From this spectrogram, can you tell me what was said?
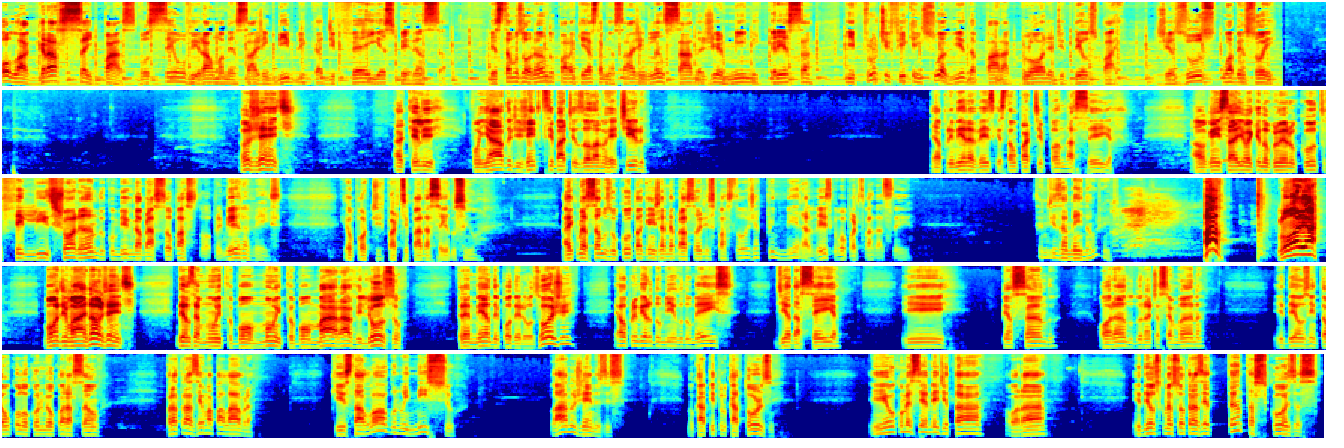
Olá, graça e paz. Você ouvirá uma mensagem bíblica de fé e esperança. Estamos orando para que esta mensagem lançada germine, cresça e frutifique em sua vida para a glória de Deus Pai. Jesus o abençoe. Ô, gente, aquele punhado de gente que se batizou lá no retiro. É a primeira vez que estão participando da ceia. Alguém saiu aqui no primeiro culto feliz, chorando comigo, me abraçou, pastor, primeira vez que eu pude participar da ceia do Senhor. Aí começamos o culto, alguém já me abraçou e disse, pastor, hoje é a primeira vez que eu vou participar da ceia. Você não diz amém, não, gente? Amém. Oh! Glória! Bom demais, não, gente? Deus é muito bom, muito bom, maravilhoso tremendo e poderoso. Hoje é o primeiro domingo do mês, dia da ceia, e pensando, orando durante a semana, e Deus então colocou no meu coração para trazer uma palavra que está logo no início, lá no Gênesis, no capítulo 14. E eu comecei a meditar, orar, e Deus começou a trazer tantas coisas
